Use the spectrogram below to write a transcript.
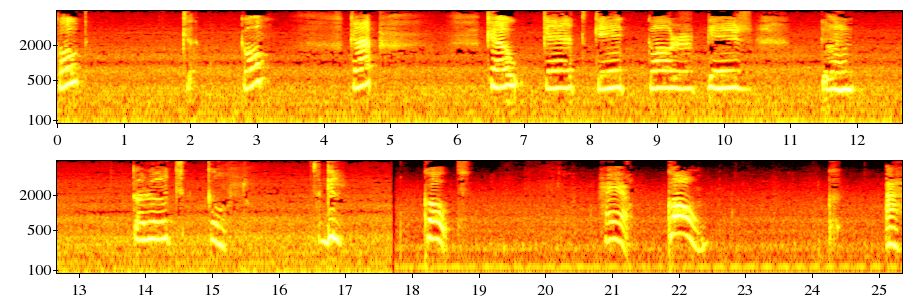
coat, gum, cap, cow, cat, cake, car, garbage, gun, carrot, cone, Sagil. coat, hair, comb, ah,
